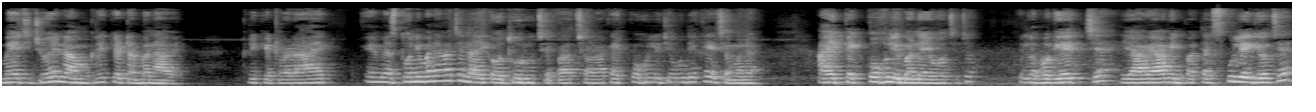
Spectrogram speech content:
મેચ જોઈને આમ ક્રિકેટર બનાવે. ક્રિકેટવાળા આ એક એમએસ ધોની બનાવ્યા છે ને, આ એક અધૂરું છે પાછળ. આ કંઈક કોહલી જેવું દેખાય છે મને. આ એક કંઈક કોહલી બનાવ્યો છે, જો. એ લગભગ એ જ છે. એ હવે આવીને અત્યારે સ્કૂલે ગયો છે.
